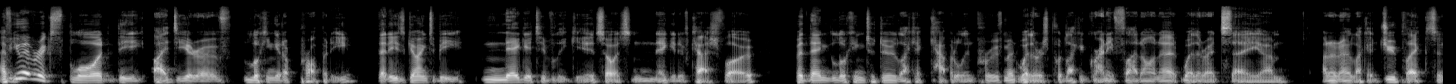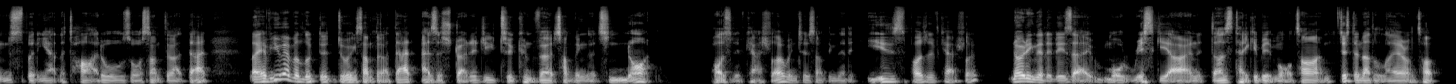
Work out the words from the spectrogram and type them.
Have you ever explored the idea of looking at a property that is going to be negatively geared, so it's negative cash flow, but then looking to do like a capital improvement, whether it's put like a granny flat on it, whether it's a um, I don't know, like a duplex and splitting out the titles or something like that. Like, have you ever looked at doing something like that as a strategy to convert something that's not positive cash flow into something that is positive cash flow? Noting that it is a more riskier and it does take a bit more time. Just another layer on top.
